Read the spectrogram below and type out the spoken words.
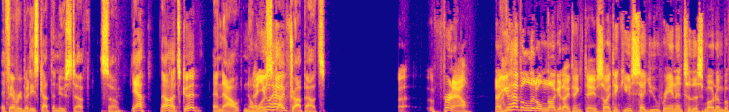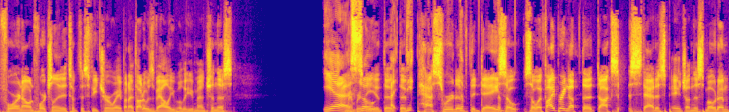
if everybody's got the new stuff. So, yeah, no, hmm. it's good. And now, no Now more Skype have- dropouts. Uh, for now. Now you have a little nugget, I think, Dave. So I think you said you ran into this modem before. Now, unfortunately, they took this feature away, but I thought it was valuable that you mentioned this. Yeah. Remember so the the, I- the password of the, day. so so if I bring up the DOCSIS status page on this modem,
